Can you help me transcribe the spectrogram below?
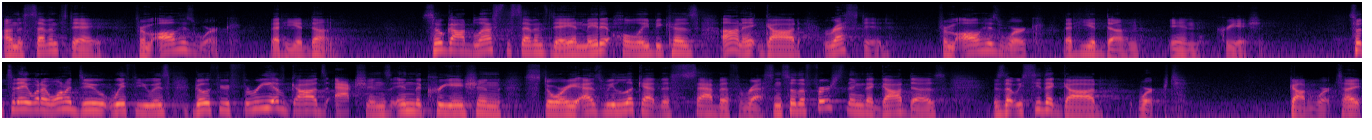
on the seventh day from all his work that he had done. So God blessed the seventh day and made it holy because on it God rested from all his work that he had done in creation. So, today, what I want to do with you is go through three of God's actions in the creation story as we look at this Sabbath rest. And so, the first thing that God does is that we see that God worked. God worked. I,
